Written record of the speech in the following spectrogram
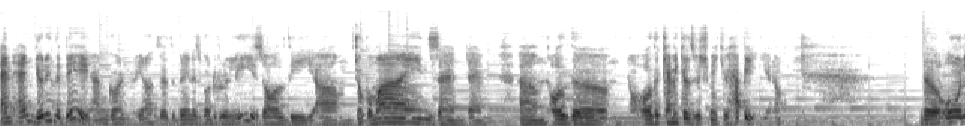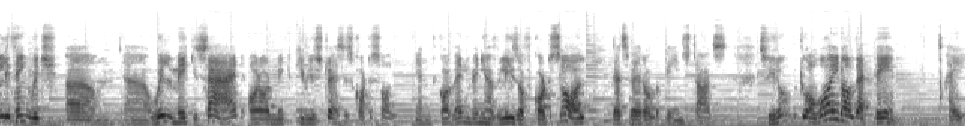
and and during the day i'm going you know the, the brain is going to release all the um, dopamines and and um, all the all the chemicals which make you happy you know the only thing which um, uh, will make you sad or, or make give you stress is cortisol. And when when you have release of cortisol that's where all the pain starts. So you know to avoid all that pain hey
